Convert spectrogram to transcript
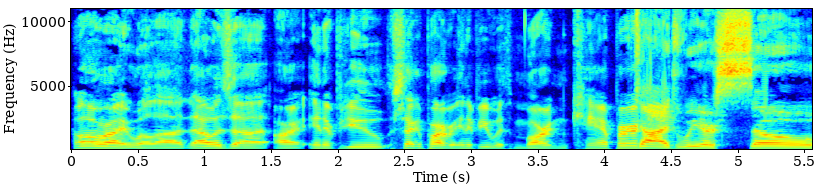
All right. Well, uh, that was uh, our interview, second part of our interview with Martin Camper. Guys, we are so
